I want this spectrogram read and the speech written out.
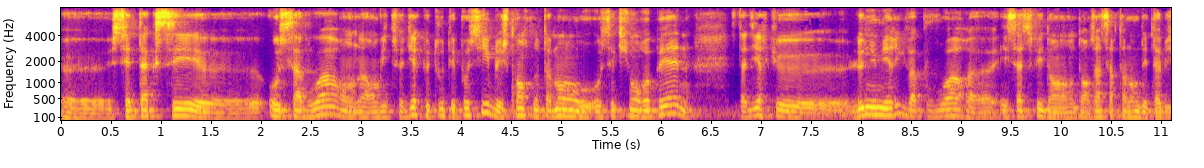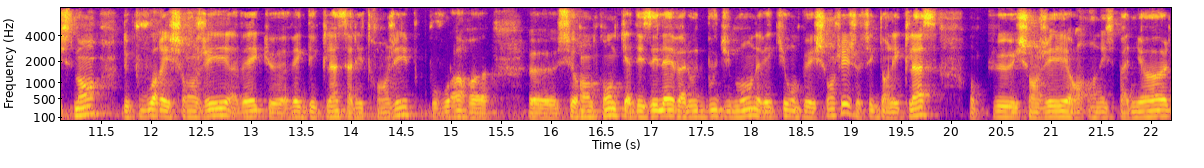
euh, cet accès au savoir, on a envie de se dire que tout est possible, et je pense notamment aux, sections européennes, c'est-à-dire que le numérique va pouvoir, et ça se fait dans, un certain nombre d'établissements, de pouvoir échanger avec, avec des classes à l'étranger, pour pouvoir se rendre compte qu'il y a des élèves à l'autre bout du monde avec qui on peut échanger. Je sais que dans les classes, on peut échanger en, espagnol,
